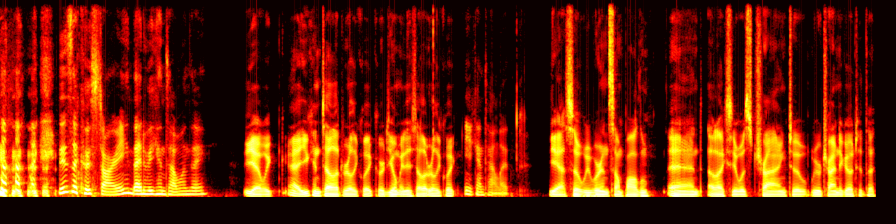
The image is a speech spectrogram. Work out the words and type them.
this is a cool story that we can tell one day. Yeah, we yeah, you can tell it really quick or do you want me to tell it really quick? You can tell it. Yeah, so we were in São Paulo and Alexia was trying to we were trying to go to the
